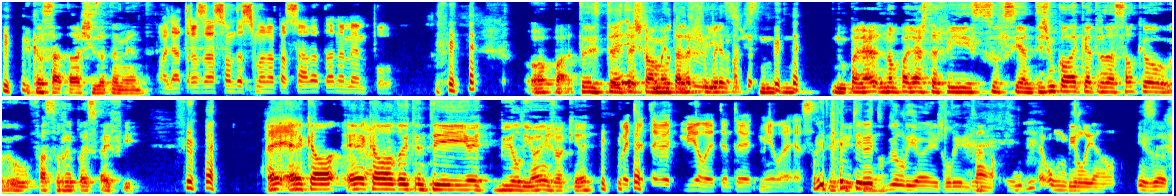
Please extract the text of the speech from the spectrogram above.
Aquele Satoshi, exatamente. Olha, a transação da semana passada está na mempool. Opa, tu, tu tens é, que aumentar a FII. Não, pagaste, não pagaste a FII suficiente. Diz-me qual é que é a transação que eu, eu faço o replace by FII. É, é, aquela, é aquela de 88 bilhões, ou o que é? 88 mil, 88 mil é essa. 88 bilhões, lindo. Não, um, um bilhão. Exato.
